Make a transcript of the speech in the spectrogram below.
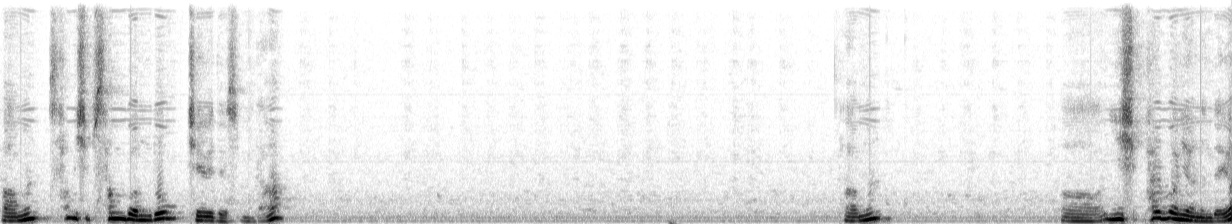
다음은 33번도 제외됐습니다. 다음은 어, 28번이었는데요.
